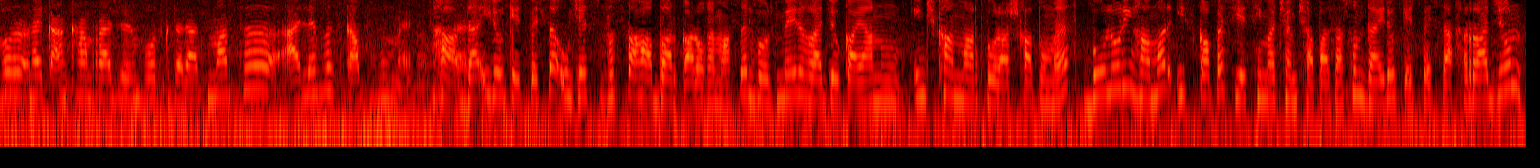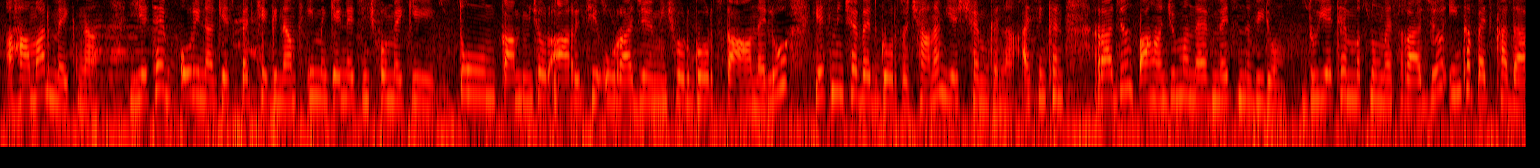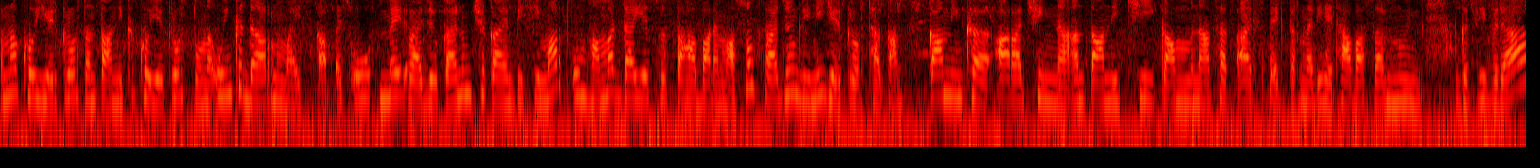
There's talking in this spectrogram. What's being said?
որ մեկ անգամ ռադիոյին ոդկ դրած մարդը այլևս կապվում է։ Հա, դա իրոք այդպես է ու ես վստահաբար կարող եմ ասել, որ մեր ռադիոկայանում ինչքան մարդ որ աշխատում է, բոլորի համար իսկապես ես հիմա չեմ չափազանցնում, դա իրոք այդպես է։ Ռադիոն համար մեկն է։ Եթե օրինակ ես պետք է գնամ իմ ընկերներից ինչ որ մեկի տուն կամ ինչ որ առիթի ու ռադիոյում ինչ որ գործ կա անելու, ես մինչև այդ գործը չանեմ, ես չեմ գնա։ Այսինքն ռադիոն պահանջում է նաև մեծ նվիրում։ Դու եթե մտնում ես ռադիո, ինքը պետքա դառնա քո երկրորդ ընտանիքը, քո երկրորդ տունը, ու ինքը դառնում է իսկապես։ Ու մեր ռադիոկայանում չկա այնպիսի մարդ, ում համար դա ես վստահաբար եմ ասում, ռադիոն լինի երկրորդական։ Կամ ինքը առաջինն է ընտանիքի կամ մնացած այլ սպեկտրների հետ հավասար նույն գծի վրա,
